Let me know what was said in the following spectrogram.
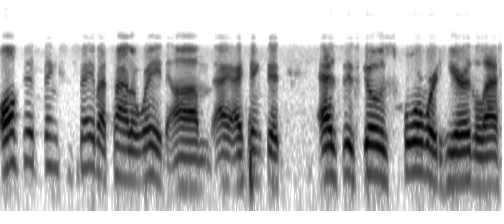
all good things to say about Tyler Wade. Um, I, I think that as this goes forward here, the last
